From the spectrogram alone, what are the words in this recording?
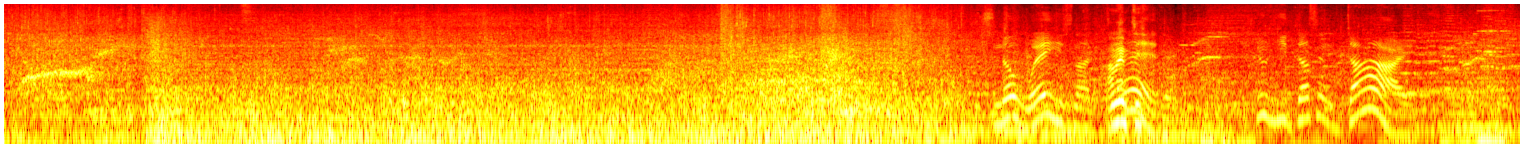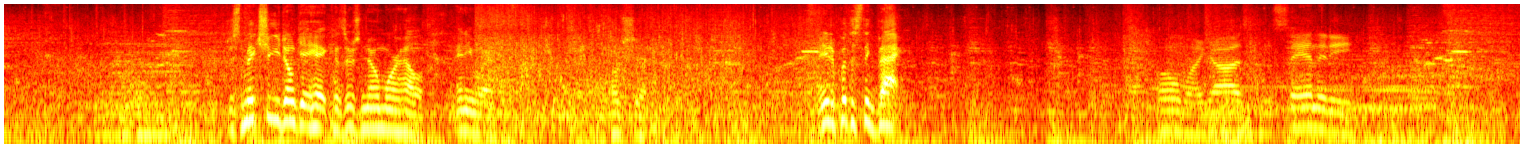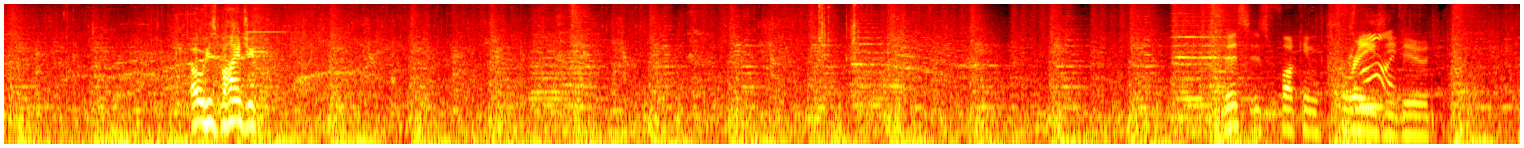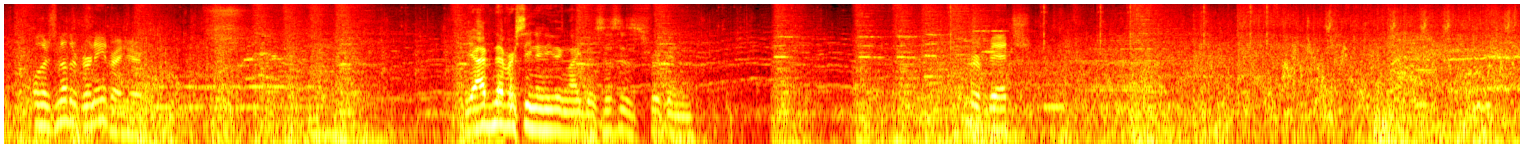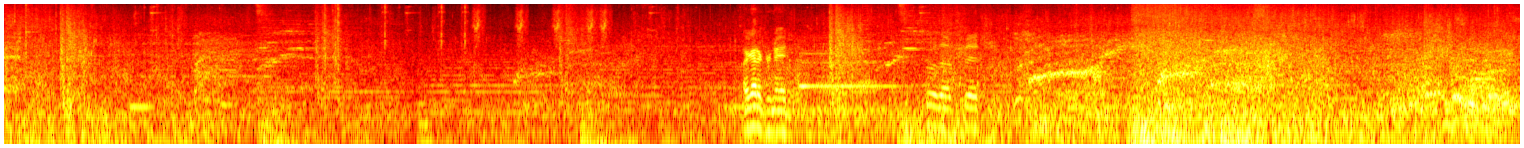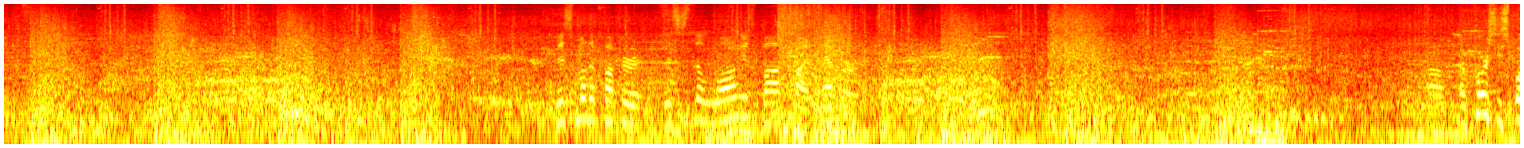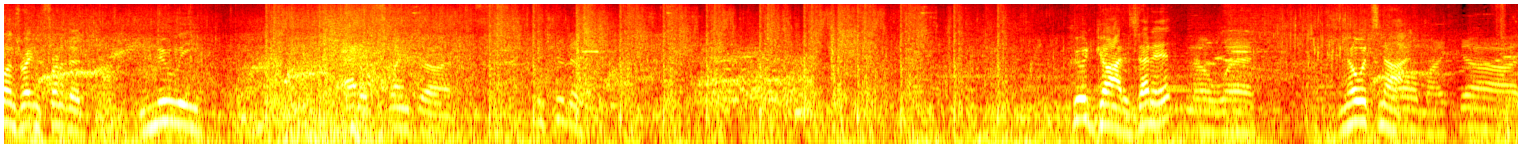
There's no way he's not dead. I'm empty. Dude, he doesn't die. Just make sure you don't get hit, because there's no more health anywhere. Oh shit. I need to put this thing back. Oh my god, insanity. Oh, he's behind you. This is fucking crazy, dude. Oh, there's another grenade right here. Yeah, I've never seen anything like this. This is freaking. Come here, bitch. I got a grenade. Throw that bitch. This motherfucker, this is the longest boss fight ever. Of course he spawns right in front of the newly added flamethrower. You shoot him. Good God, is that it? No. No, it's not. Oh my god.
